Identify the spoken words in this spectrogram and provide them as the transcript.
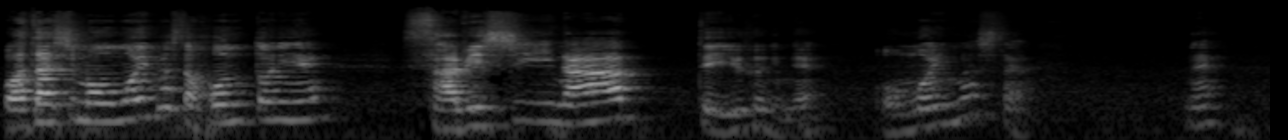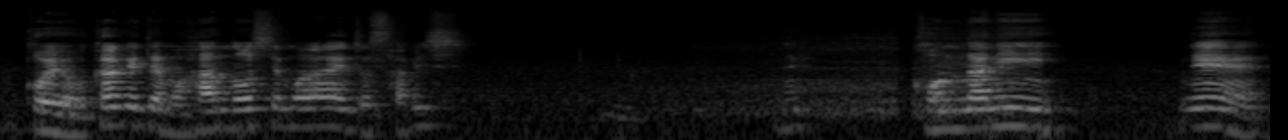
私も思いました。本当にね。寂しいなっていうふうにね。思いましたよ、ね、声をかけても反応してもらわないと寂しい、ね、こんなにね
